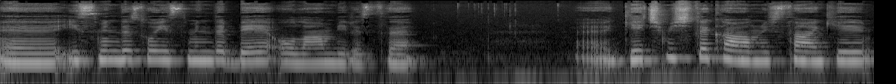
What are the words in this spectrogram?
e, isminde soy isminde B olan birisi. E, geçmişte kalmış sanki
